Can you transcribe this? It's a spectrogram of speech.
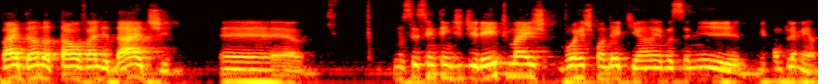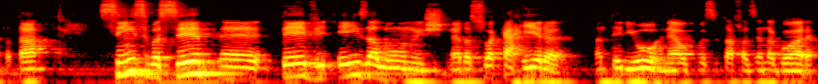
vai dando a tal validade? É, não sei se eu entendi direito, mas vou responder aqui, Ana, e você me, me complementa, tá? Sim, se você é, teve ex-alunos né, da sua carreira anterior, né, ao que você está fazendo agora,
